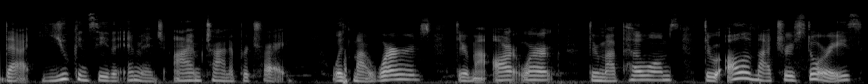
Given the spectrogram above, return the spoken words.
that you can see the image I'm trying to portray with my words, through my artwork, through my poems, through all of my true stories.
